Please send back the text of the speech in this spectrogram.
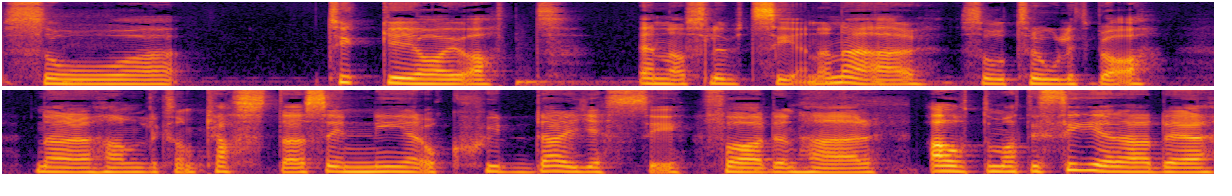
så tycker jag ju att en av slutscenerna är så otroligt bra. När han liksom kastar sig ner och skyddar Jesse för den här automatiserade,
